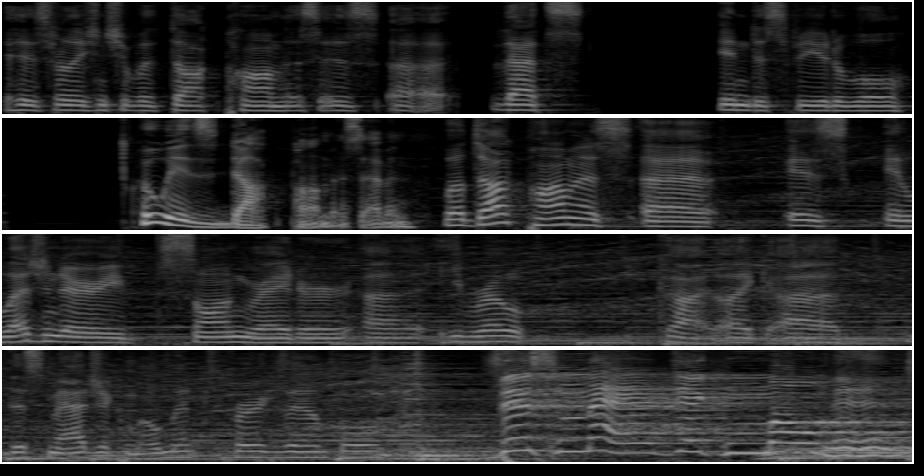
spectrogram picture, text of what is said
his relationship with Doc Pomus is uh, that's indisputable. Who is Doc Pomus, Evan? Well, Doc Pomus uh, is a legendary songwriter. Uh, he wrote, God, like uh, this magic moment, for example. This magic moment,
